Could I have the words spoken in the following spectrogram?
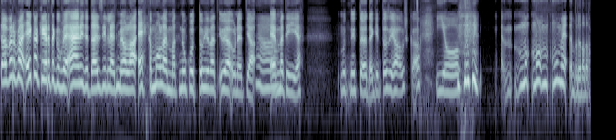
tämä on varmaan eka kerta, kun me äänitetään silleen, että me ollaan ehkä molemmat nukuttu hyvät yöunet ja Joo. en mä tiedä. Mutta nyt on jotenkin tosi hauskaa. Joo. M- mun, mun mie- blablabla.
